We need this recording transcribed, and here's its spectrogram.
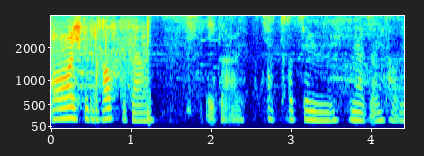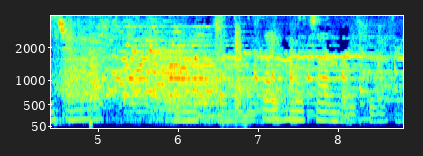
Oh, ich bin draufgegangen. Egal. Ich habe trotzdem mehr als 1000 Schaden gemacht. Ja, 200 Schaden habe ich gemacht.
